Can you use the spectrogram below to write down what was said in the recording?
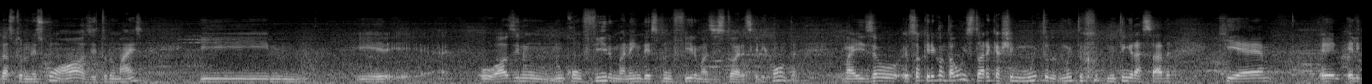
das turnês com Ozzy e tudo mais. E, e o Ozzy não, não, confirma nem desconfirma as histórias que ele conta, mas eu, eu só queria contar uma história que achei muito, muito, muito engraçada, que é ele, ele,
